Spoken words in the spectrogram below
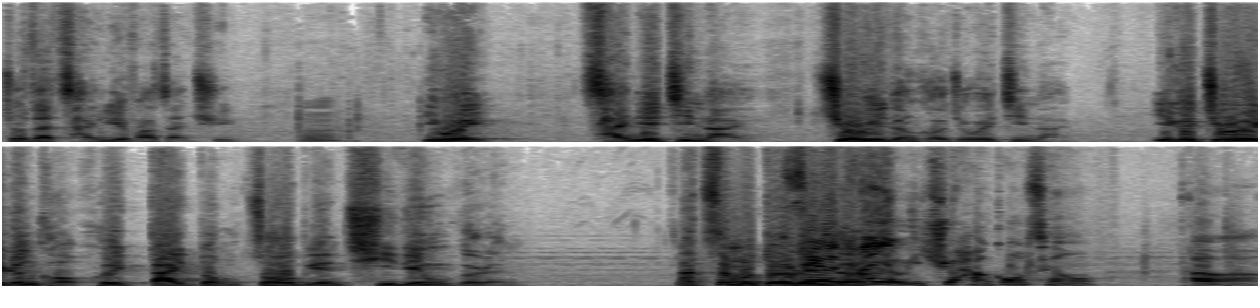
就在产业发展区。嗯，因为产业进来，就业人口就会进来，一个就业人口会带动周边七点五个人。那这么多人，因为它有一区航空城，呃，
